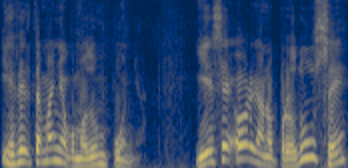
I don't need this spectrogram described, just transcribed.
y es del tamaño como de un puño. Y ese órgano produce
